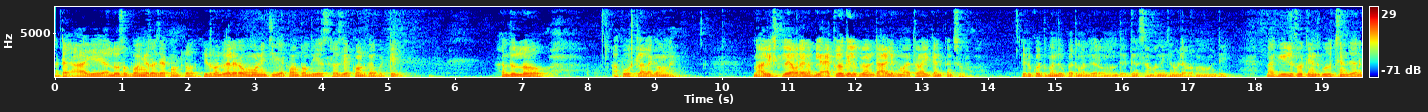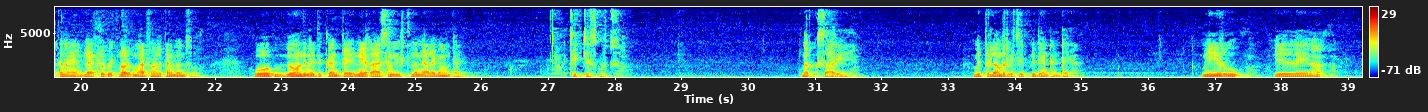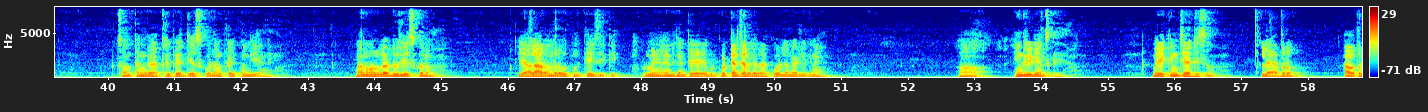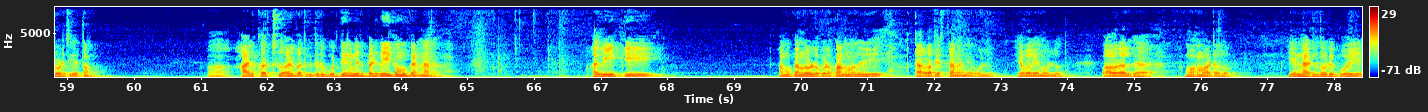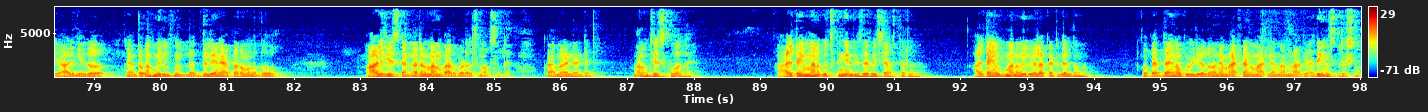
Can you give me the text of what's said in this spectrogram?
అంటే ఆ ఏ అల్లు సుబ్రహ్మణ్యరాజు అకౌంట్లో ఇది రెండు వేల ఇరవై మూడు నుంచి అకౌంట్ ఉంది ఎస్ రాజు అకౌంట్ కాబట్టి అందులో ఆ పోస్టులు అలాగే ఉన్నాయి. నా లిస్టులో ఎవరైనా బ్లాక్లోకి వెళ్ళిపోయి ఉంటే వాళ్ళకి మాత్రం అవి కనిపించవు ఇది కొద్దిమంది పది మంది ఇరవై మంది దీనికి సంబంధించిన వాళ్ళు ఎవరైనా ఉండి నాకు వీళ్ళతో ఎందుకు వచ్చింది అనుకనే బ్లాక్లో పెట్టిన వాళ్ళకి మాత్రం వాళ్ళకి కనిపించవు ఓపికగా ఉండిన ఎదుకంటే నేను రాసిన లిస్టులన్నీ అలాగే ఉంటాయి. చెక్ చేసుకోవచ్చు. మరొకసారి మిత్రులందరికీ చెప్పేది ఏంటంటే మీరు ఏదైనా సొంతంగా ప్రిపేర్ చేసుకోవడానికి ప్రయత్నం చేయండి. మనం లడ్డు చేసుకోలేము ఇవాళ ఆరు వందలు అవుతుంది కేజీకి. ఇప్పుడు మేము ఎందుకంటే ఇప్పుడు కొట్టించాలి కదా కోళ్ళు అన్నిటికి. ఇంగ్రీడియంట్స్కి. మేకింగ్ ఛార్జెస్ లేబరు అవతలోడి జీతం వాళ్ళు వాళ్ళ ఖర్చు వాళ్ళు బతుకు తిరుగు కూడా దీని మీద పడి వెయ్యి కమ్ముకుంటున్నారు ఆ వెయ్యికి అమ్ముకున్న వాళ్ళు కూడా కొంతమంది తర్వాత ఇస్తాననే వాళ్ళు ఇవ్వలేని వాళ్ళు ఓవరాల్గా మొహమాటాలు ఎన్నాటితోటి పోయి వాళ్ళకి ఏదో ఎంతో కొంత మిగులుతుంది. లబ్ధి లేని వ్యాపారం ఉండదు. వాళ్ళు చేసుకుంటున్నారని మనం బాధపడాల్సిన అవసరం లేదు. కారణం ఏంటంటే మనం చేసుకోవాలి. వాళ్ళ టైం మనకు ఉచితంగా ఎందుకు సర్వీస్ చేస్తారు? వాళ్ళ టైంకి మనం విలువ ఎలా కట్టగలుగుతాం? ఒక పెద్ద ఆయన ఒక వీడియోలో నేను మాట్లాడిన మాట్లాడినాను నాకు అదే ఇన్స్పిరేషన్.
